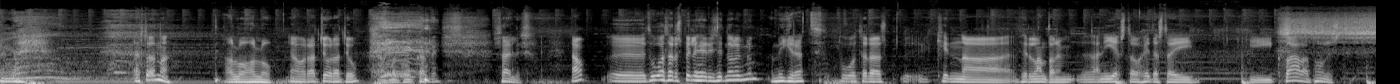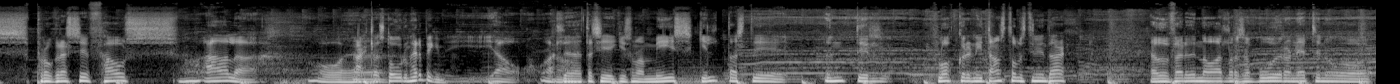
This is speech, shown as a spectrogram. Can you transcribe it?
en ertu aðna? Halló, halló, já, radjó, radjó sælir. Já, uh, þú ætlar að spila hér í sittnálegnum Mikið rétt. Þú ætlar að kynna fyrir landanum það nýjasta og heitasta í, í hvaða tónlist? Progressive House aðalega. Og, eh, ætla stórum herbyggjum Já, allir þetta sé ekki svona misgildasti undir flokkurinn í danstólistin í dag Ef þú ferð inn á allar þessar búðir á netinu og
